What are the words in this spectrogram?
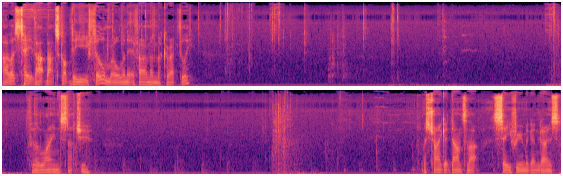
Alright, let's take that. That's got the film roll in it if I remember correctly. For the lion statue. Let's try and get down to that safe room again, guys.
